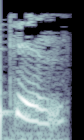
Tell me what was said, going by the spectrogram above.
kitten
